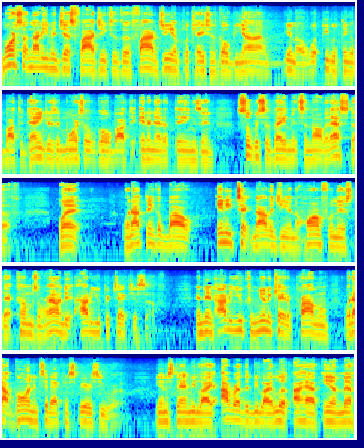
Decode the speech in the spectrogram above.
more so not even just 5G because the 5G implications go beyond, you know, what people think about the dangers and more so go about the internet of things and super surveillance and all of that stuff. But when I think about any technology and the harmfulness that comes around it, how do you protect yourself? And then how do you communicate a problem without going into that conspiracy world? You understand me? Like I'd rather be like, look, I have EMF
